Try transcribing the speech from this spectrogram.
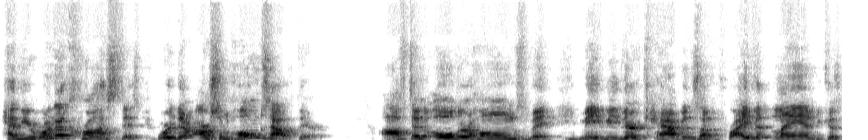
have you run across this where there are some homes out there? Often older homes, maybe they're cabins on private land because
